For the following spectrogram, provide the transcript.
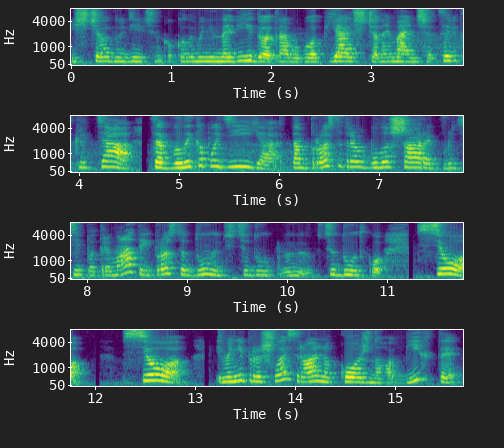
і ще одну дівчинку. Коли мені на відео треба було 5 щонайменше. Це відкриття, це велика подія. Там просто треба було шарик в руці потримати і просто дунуть в цю ду- в цю дудку. Все, все. І мені прийшлось реально кожного бігти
